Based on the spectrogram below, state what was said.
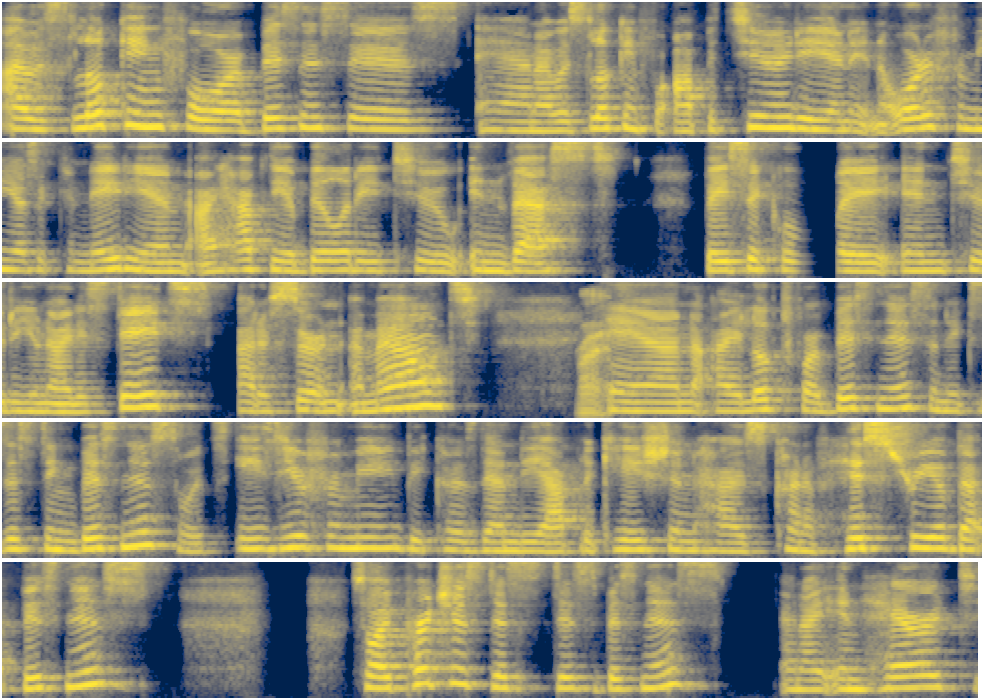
I was looking for businesses and I was looking for opportunity. And in order for me as a Canadian, I have the ability to invest basically into the United States at a certain amount. Right. And I looked for a business, an existing business. So it's easier for me because then the application has kind of history of that business. So I purchased this this business and I inherit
